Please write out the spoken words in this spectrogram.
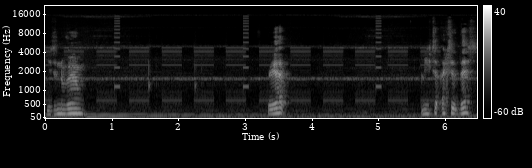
He's in the room. Oh, yep. I need to exit this.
